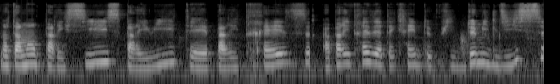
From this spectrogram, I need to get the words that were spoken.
notamment Paris 6, Paris 8 et Paris 13. À Paris 13, elle a été créée depuis 2010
